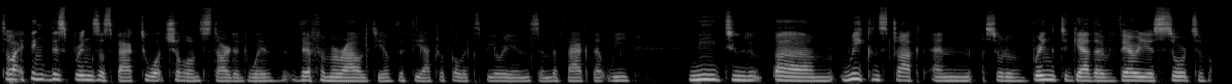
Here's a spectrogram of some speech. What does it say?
So I think this brings us back to what Sharon started with the ephemerality of the theatrical experience and the fact that we need to um, reconstruct and sort of bring together various sorts of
